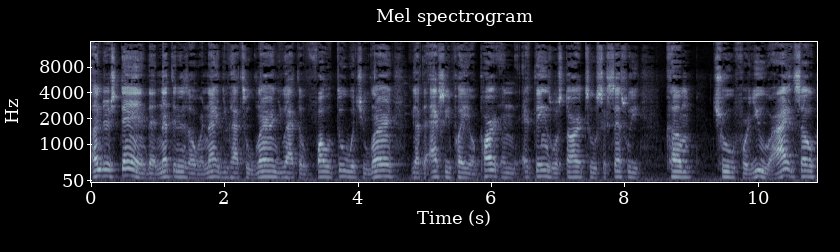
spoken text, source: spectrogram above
understand that nothing is overnight. You have to learn. You have to follow through what you learn. You have to actually play your part, and eh, things will start to successfully come true for you. All right. So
